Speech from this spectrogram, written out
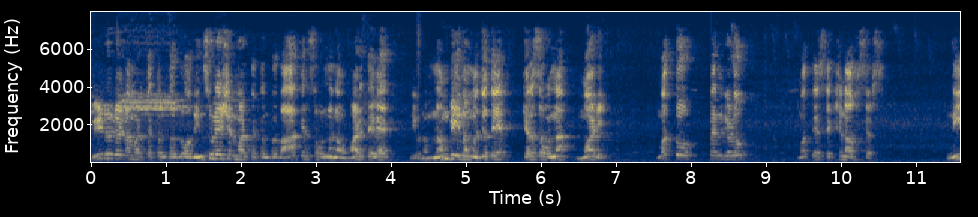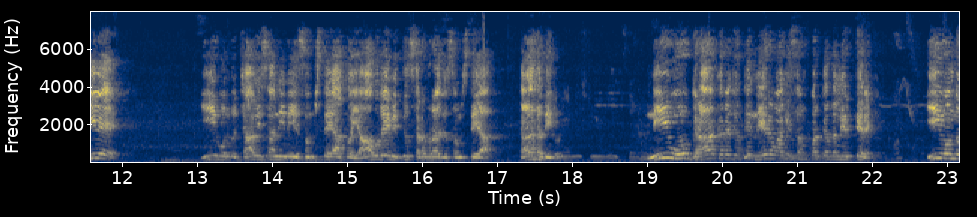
ಫೀಡರ್ಗಳನ್ನ ಮಾಡ್ತಕ್ಕಂಥದ್ದು, ಅದು ಇನ್ಸುಲೇಷನ್ ಮಾಡ್ತಕ್ಕಂಥದ್ದು, ಆ ಕೆಲಸವನ್ನ ನಾವು ಮಾಡ್ತೇವೆ. ನೀವು ನಮ್ ನಂಬಿ ನಮ್ಮ ಜೊತೆ ಕೆಲಸವನ್ನ ಮಾಡಿ. ಮತ್ತು ಪೆನ್ಗಳು, ಮತ್ತೆ ಸೆಕ್ಷನ್ ಆಫೀಸರ್ಸ್ ನೀವೇ ಈ ಒಂದು ಚಾವಿಸಾನಿನಿ ಸಂಸ್ಥೆಯ ಅಥವಾ ಯಾವುದೇ ವಿದ್ಯುತ್ ಸರಬರಾಜು ಸಂಸ್ಥೆಯ ತಳಹದಿಗಳು ನೀವು ಗ್ರಾಹಕರ ಜೊತೆ ನೇರವಾಗಿ ಸಂಪರ್ಕದಲ್ಲಿ ಇರ್ತೀರಿ. ಈ ಒಂದು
